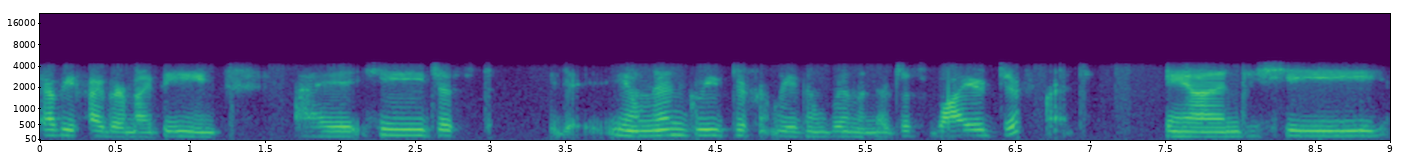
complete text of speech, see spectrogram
every fiber of my being, I, he just, you know, men grieve differently than women. They're just wired different. And he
